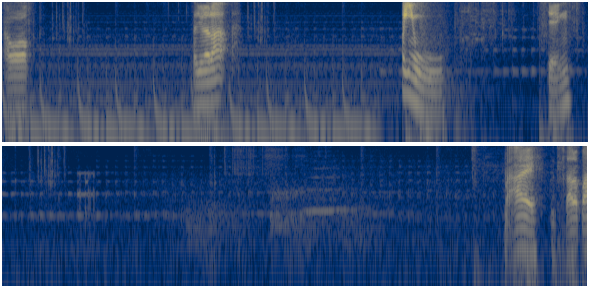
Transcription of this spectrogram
เอาออกแต่อยู่แล้วละปิ้ว เจ๋งไปตามเราไป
